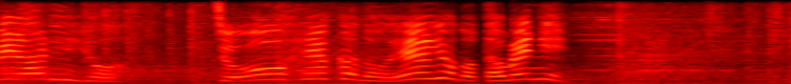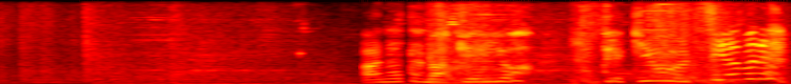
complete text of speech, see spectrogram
ェアリーよ。女王陛下の栄誉のために。あなたの剣よ敵を打ち破れ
